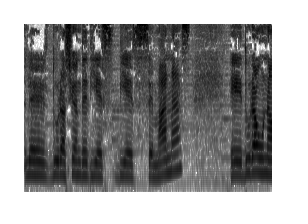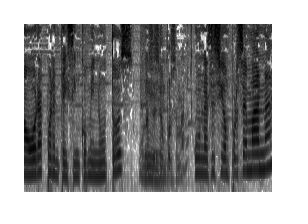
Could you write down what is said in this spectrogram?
la duración de 10, 10 semanas. Eh, dura una hora 45 minutos. ¿Una Eh, sesión por semana? Una sesión por semana.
